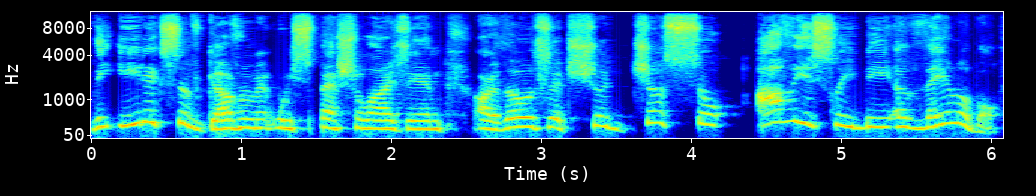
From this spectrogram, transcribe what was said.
The edicts of government we specialize in are those that should just so obviously be available,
